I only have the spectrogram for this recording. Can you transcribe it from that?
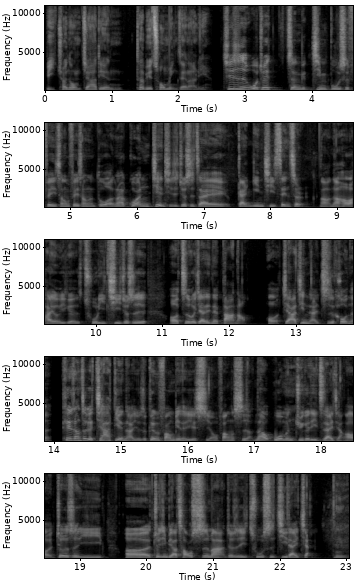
比传统家电特别聪明在哪里？其实我觉得整个进步是非常非常的多。那关键其实就是在感应器 sensor 啊，然后还有一个处理器，就是哦智慧家电的大脑。哦，加进来之后呢，可以让这个家电啊有着更方便的一些使用方式啊。那我们举个例子来讲哦，就是以呃最近比较潮湿嘛，就是以除湿机来讲，嗯，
